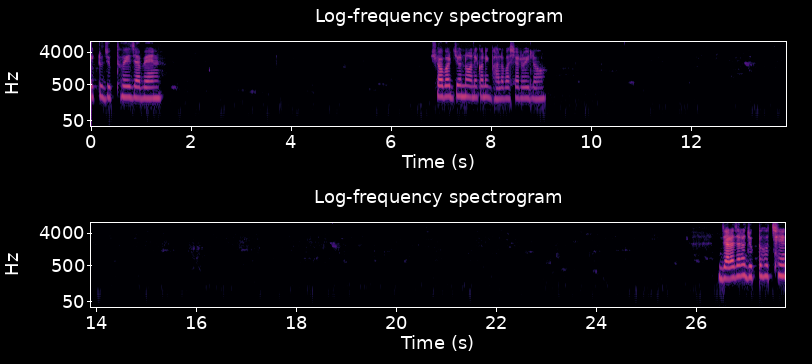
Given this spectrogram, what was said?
একটু যুক্ত হয়ে যাবেন। সবার জন্য অনেক, অনেক ভালোবাসা রইল। যারা, যারা যুক্ত হচ্ছেন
